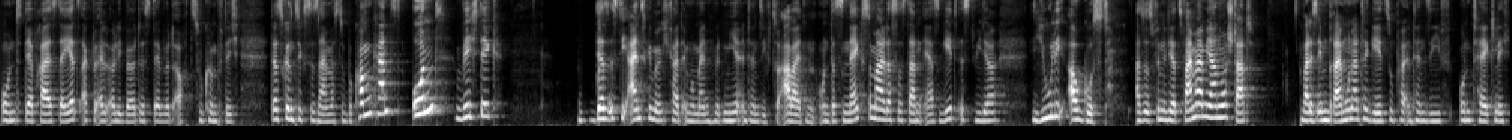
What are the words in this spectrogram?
Und der Preis, der jetzt aktuell Early Bird ist, der wird auch zukünftig das günstigste sein, was du bekommen kannst. Und wichtig, das ist die einzige Möglichkeit im Moment mit mir intensiv zu arbeiten. Und das nächste Mal, dass das dann erst geht, ist wieder Juli, August. Also es findet ja zweimal im Januar statt, weil es eben drei Monate geht, super intensiv und täglich.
